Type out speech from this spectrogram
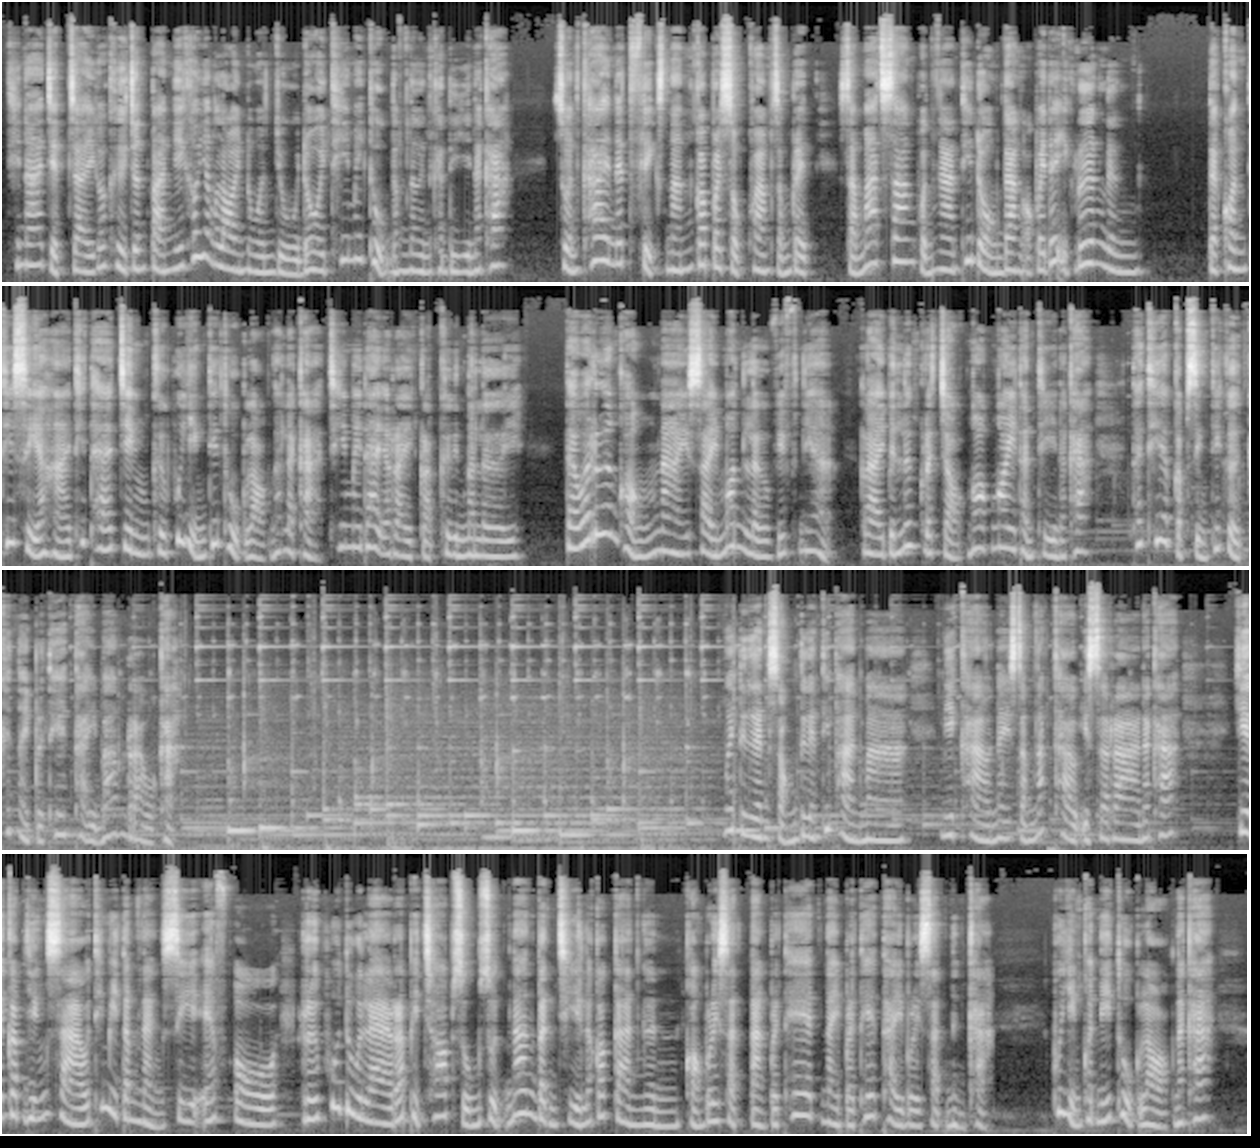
ที่น่าเจ็บใจก็คือจนป่านนี้เขายังลอยนวลอยู่โดยที่ไม่ถูกดำเนินคดีนะคะ ส่วนค่าย Netflix นั้นก็ประสบความสำเร็จ สามารถสร้างผลงานที่โด่งดังออกไปได้อีกเรื่องหนึ่ง แต่คนที่เสียหายที่แท้จริงคือผู้หญิงที่ถูกหลอกนั่นแหละค่ะ ที่ไม่ได้อะไรกลับคืนมาเลย แต่ว่าเรื่องของนายไซมอนเลวิฟเนี่ยกลายเป็นเรื่องกระจอกงอกง่อยทันทีนะคะ ถ้าเทียบกับสิ่งที่เกิดขึ้นในประเทศไทยบ้านเราค่ะ มื่อเดือนสองเดือนที่ผ่านมา มีข่าวในสำนักข่าวอิสรานะคะ เกี่ยวกับหญิงสาวที่มีตำแหน่ง CFO หรือผู้ดูแลรับผิดชอบสูงสุดด้านบัญชีแล้วก็การเงินของบริษัทต่างประเทศในประเทศไทยบริษัทหนึ่งค่ะ ผู้หญิงคนนี้ถูกหลอกนะคะ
